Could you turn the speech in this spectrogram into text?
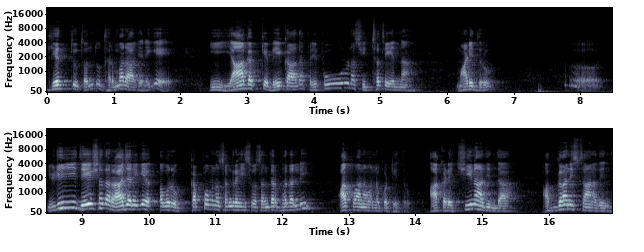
ಗೆದ್ದು ತಂದು ಧರ್ಮರಾಜನಿಗೆ ಈ ಯಾಗಕ್ಕೆ ಬೇಕಾದ ಪರಿಪೂರ್ಣ ಸಿದ್ಧತೆಯನ್ನು ಮಾಡಿದರು. ಇಡೀ ದೇಶದ ರಾಜರಿಗೆ ಅವರು ಕಪ್ಪವನ್ನು ಸಂಗ್ರಹಿಸುವ ಸಂದರ್ಭದಲ್ಲಿ ಆಹ್ವಾನವನ್ನು ಕೊಟ್ಟಿದ್ದರು ಆ ಕಡೆ ಚೀನಾದಿಂದ ಅಫ್ಘಾನಿಸ್ತಾನದಿಂದ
